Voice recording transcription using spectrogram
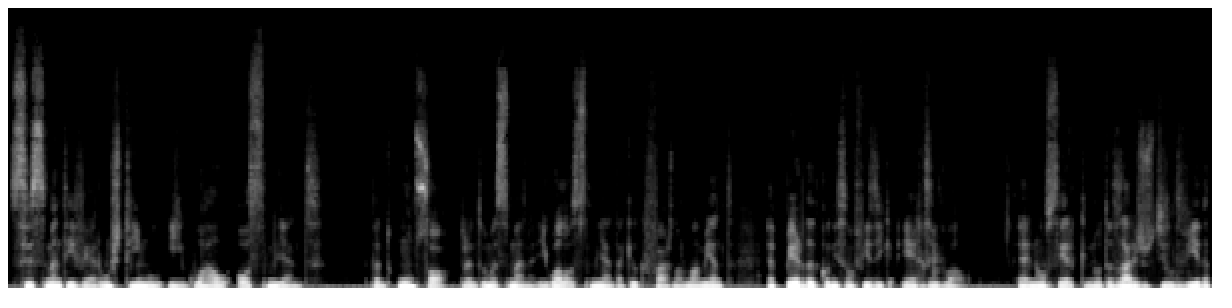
se se mantiver um estímulo igual ou semelhante, portanto, um só durante uma semana, igual ou semelhante àquilo que faz normalmente, a perda de condição física é residual. A não ser que noutras áreas do estilo de vida,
